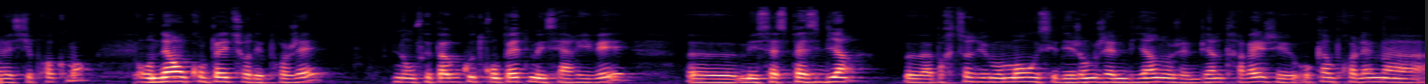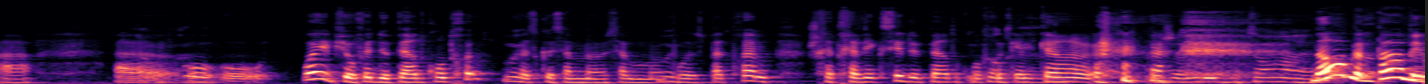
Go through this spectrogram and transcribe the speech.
réciproquement. On est en compète sur des projets. Nous, on fait pas beaucoup de compètes, mais c'est arrivé. mais ça se passe bien. Euh, à partir du moment où c'est des gens que j'aime bien, dont j'aime bien le travail, j'ai aucun problème à, ah, ouais, et puis au fait de perdre contre eux, parce que ça me, ça me pose pas de problème. Je serais très vexée de perdre contre, quelqu'un. Un jeune débutant. Euh. Non, même pas, mais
